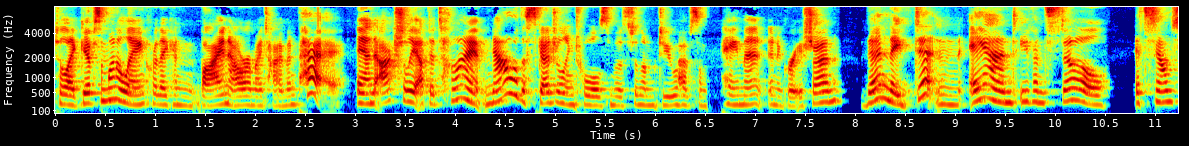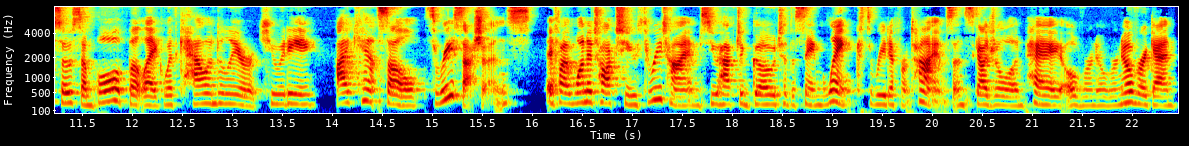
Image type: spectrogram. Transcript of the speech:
to like give someone a link where they can buy an hour of my time and pay. And actually at the time, now the scheduling tools, most of them do have some payment integration. Then they didn't. And even still, it sounds so simple, but like with Calendly or Acuity, I can't sell three sessions. If I want to talk to you three times, you have to go to the same link three different times and schedule and pay over and over and over again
